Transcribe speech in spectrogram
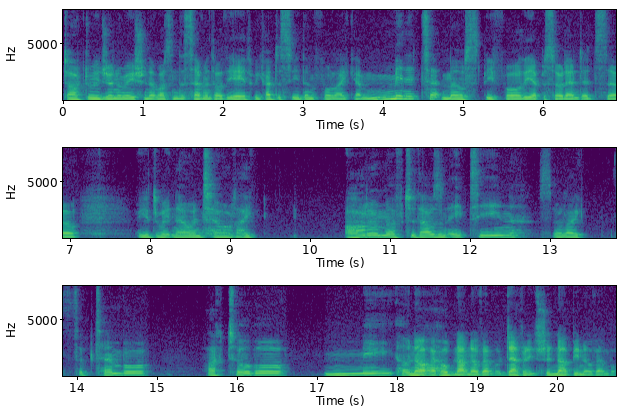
Doctor regeneration that wasn't the seventh or the eighth, we got to see them for like a minute at most before the episode ended. So we get to wait now until like autumn of 2018. So like September October, May. Oh no, I hope not November. Definitely should not be November.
